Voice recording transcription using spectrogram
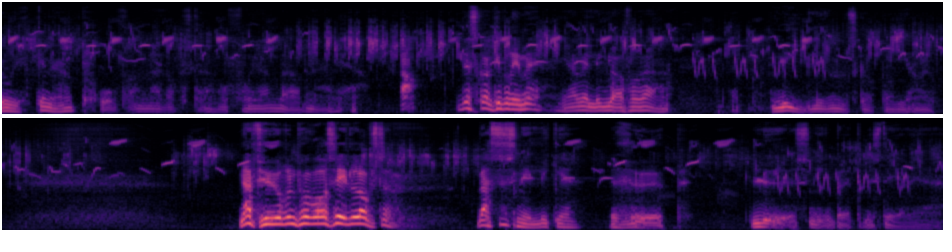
Logikken er påfallende, Lobster. Hvorfor i all verden er vi her? Ja, det skal ikke bry meg. Jeg er veldig glad for å være her. Det er et Nydelig vennskap vi har. Naturen på vår side, Lobster. Vær så snill, ikke røp løsningen på dette mysteriet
